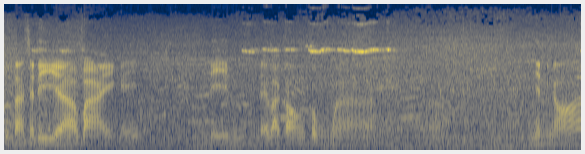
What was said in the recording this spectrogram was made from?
chúng ta sẽ đi vài cái điểm để bà con cùng nhìn ngó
